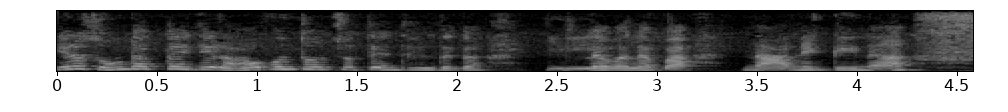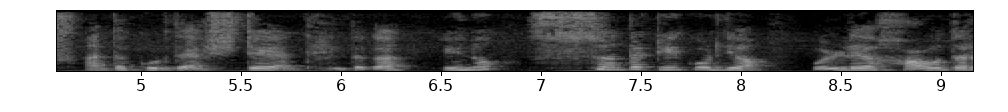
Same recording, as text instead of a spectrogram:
ಏನೋ ಸೌಂಡ್ ಆಗ್ತಾ ಇದೆಯಲ್ಲ, ಆ ಬಂತು ಅನ್ಸುತ್ತೆ ಅಂತ ಹೇಳಿದಾಗ, ಇಲ್ಲ ವಲ್ಲಭ, ನಾನೇ ಟೀನ ಅಂತ ಕುಡ್ದೆ ಅಷ್ಟೇ ಅಂತ ಹೇಳಿದಾಗ, ಏನೋ ಸ್ ಅಂತ ಟೀ ಕುಡ್ದ್ಯಾ? ಒಳ್ಳೆ ಹಾವು ಥರ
